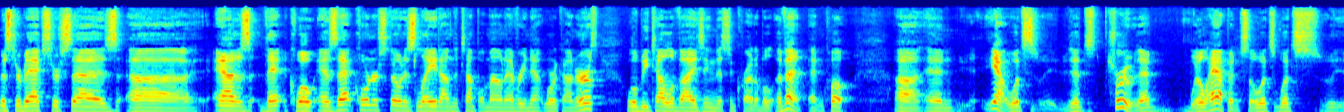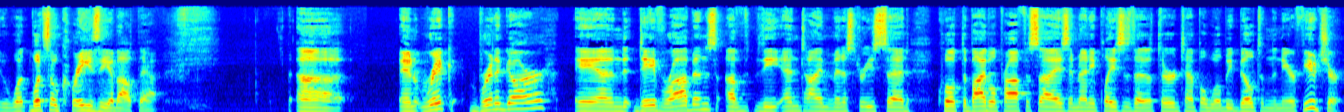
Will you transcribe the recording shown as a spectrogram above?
Mr. Baxter says, uh, as that quote, as that cornerstone is laid on the Temple Mount, every network on earth will be televising this incredible event. End quote. Uh, and yeah, what's that's true. That will happen. So what's what's what what's so crazy about that? Uh, and Rick Brinegar and Dave Robbins of the End Time Ministries said, "quote The Bible prophesies in many places that a third temple will be built in the near future."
